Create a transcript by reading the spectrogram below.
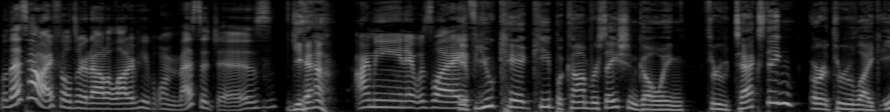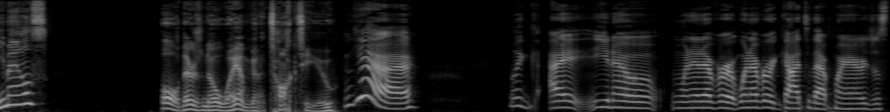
Well, that's how I filtered out a lot of people in messages. Yeah. I mean, it was like, if you can't keep a conversation going through texting or through like emails, oh, there's no way I'm going to talk to you. yeah, like I, you know, whenever whenever it got to that point, I would just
